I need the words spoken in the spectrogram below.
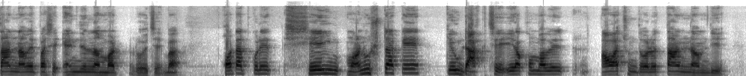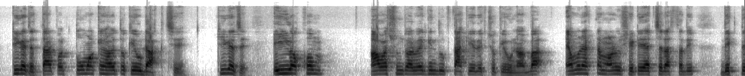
তার নামের পাশে অ্যাঞ্জেল নাম্বার রয়েছে বা হঠাৎ করে সেই মানুষটাকে কেউ ডাকছে, এরকমভাবে আওয়াজ শুনতে পারবে তার নাম দিয়ে। ঠিক আছে? তারপর তোমাকে হয়তো কেউ ডাকছে, ঠিক আছে? এই রকম আওয়াজ শুনতে পারবে কিন্তু তাকিয়ে দেখছ কেউ না বা এমন একটা মানুষ হেঁটে যাচ্ছে রাস্তা দিয়ে, দেখতে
